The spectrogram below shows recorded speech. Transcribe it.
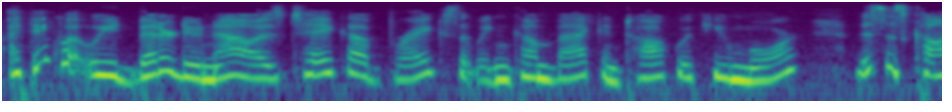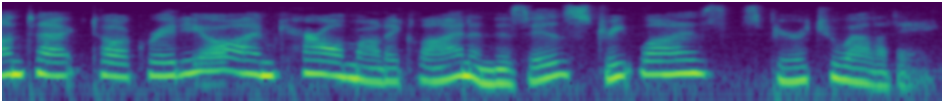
I think what we'd better do now is take a break so that we can come back and talk with you more. This is Contact Talk Radio. I'm Carol Marley Klein, and this is Streetwise Spirituality.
